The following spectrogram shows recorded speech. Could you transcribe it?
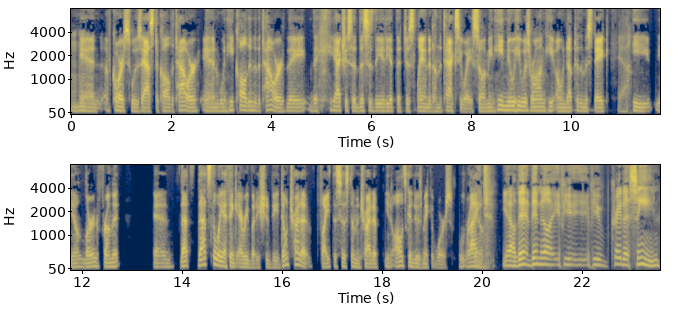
Mhm. and of course was asked to call the tower. And when he called into the tower, they they he actually said, "This is the idiot that just landed on the taxiway." So I mean, he knew he was wrong. He owned up to the mistake. Yeah. He you know learned from it. And that's that's the way I think everybody should be. Don't try to fight the system and try to, you know, all it's going to do is make it worse. You know, right you know then then uh, if you if you create a scene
